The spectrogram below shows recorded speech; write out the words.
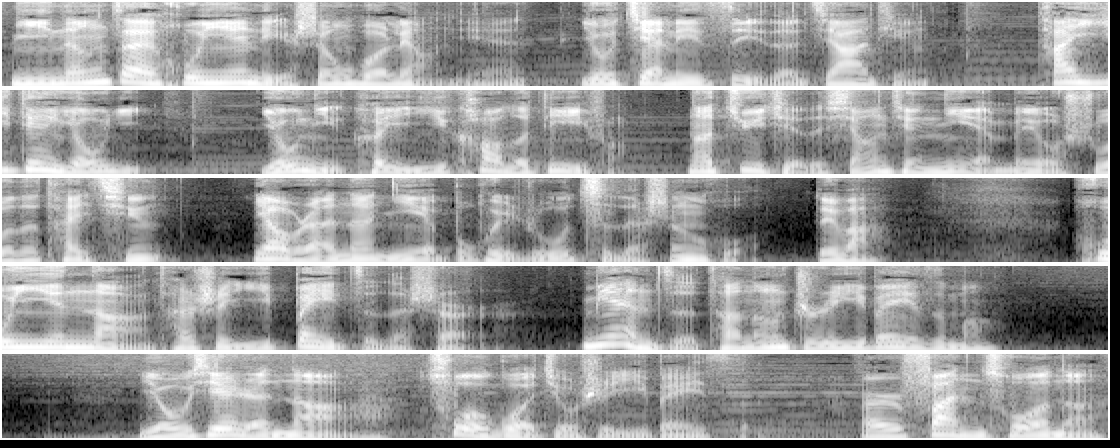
你能在婚姻里生活两年，又建立自己的家庭，他一定有你有你可以依靠的地方。那具体的详情你也没有说的太清。要不然呢，你也不会如此的生活，对吧？婚姻呐，它是一辈子的事儿，面子它能值一辈子吗？有些人呐，错过就是一辈子，而犯错呢，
